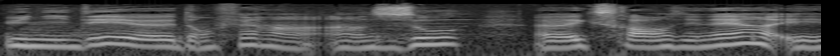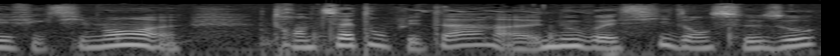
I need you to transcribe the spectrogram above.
une idée d'en faire un, un zoo extraordinaire. Et effectivement, euh, 37 ans plus tard, nous voici dans ce zoo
